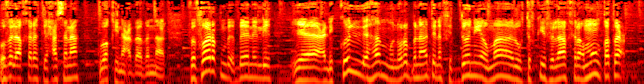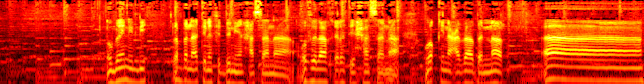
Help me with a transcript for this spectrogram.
وفي الآخرة حسنة وقنا عذاب النار ففرق بين اللي يعني كل هم انه ربنا آتنا في الدنيا وما له تفكير في الآخرة منقطع وبين اللي ربنا آتنا في الدنيا حسنة وفي الآخرة حسنة وقنا عذاب النار. آه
